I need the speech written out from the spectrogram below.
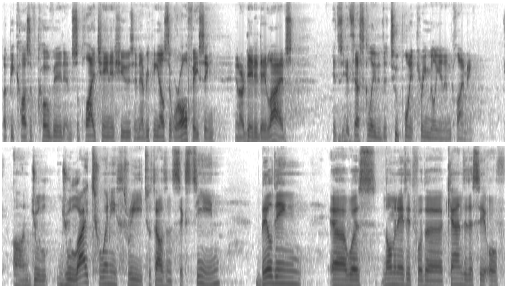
but because of COVID and supply chain issues and everything else that we're all facing in our day-to-day lives, it's it's escalated to 2.3 million and climbing. On Jul- July 23, 2016, building uh, was nominated for the candidacy of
